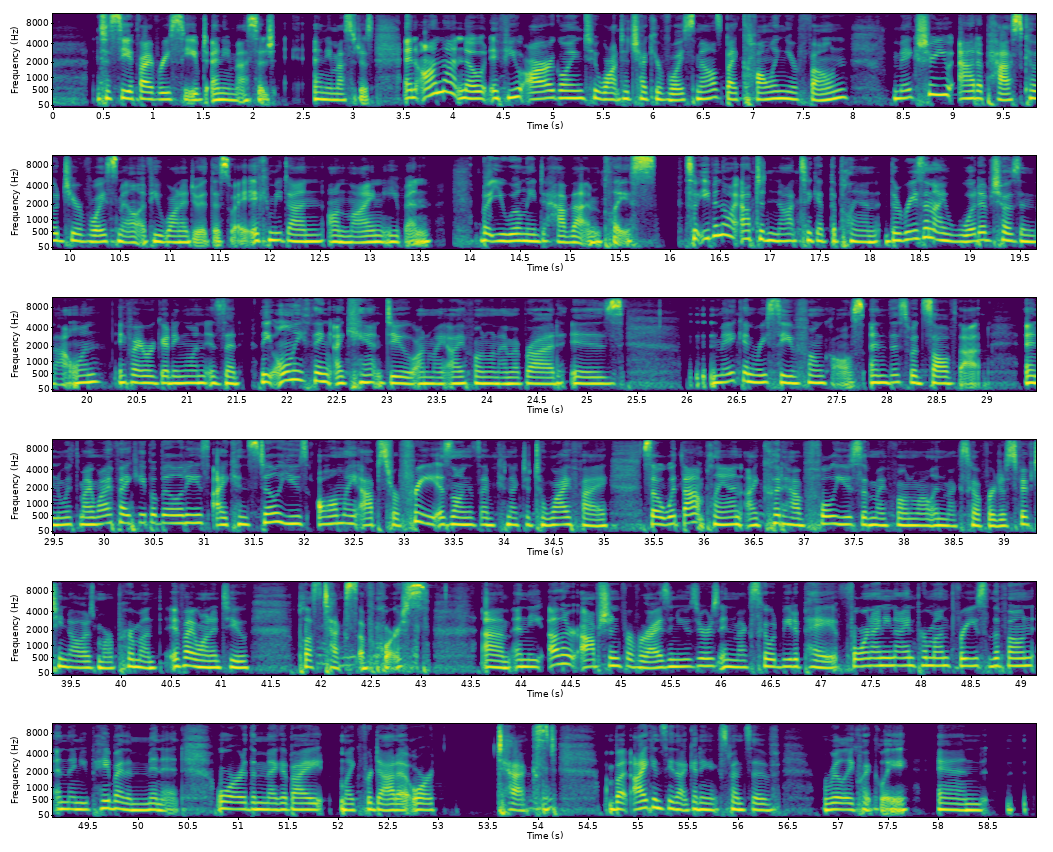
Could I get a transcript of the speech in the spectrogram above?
to see if I've received any message any messages. And on that note, if you are going to want to check your voicemails by calling your phone, make sure you add a passcode to your voicemail if you want to do it this way. It can be done online even, but you will need to have that in place. So even though I opted not to get the plan, the reason I would have chosen that one if I were getting one is that the only thing I can't do on my iPhone when I'm abroad is make and receive phone calls, and this would solve that. And with my Wi Fi capabilities, I can still use all my apps for free as long as I'm connected to Wi Fi. So, with that plan, I could have full use of my phone while in Mexico for just $15 more per month if I wanted to, plus texts, of course. Um, and the other option for Verizon users in Mexico would be to pay $4.99 per month for use of the phone, and then you pay by the minute or the megabyte, like for data or text. But I can see that getting expensive really quickly. And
